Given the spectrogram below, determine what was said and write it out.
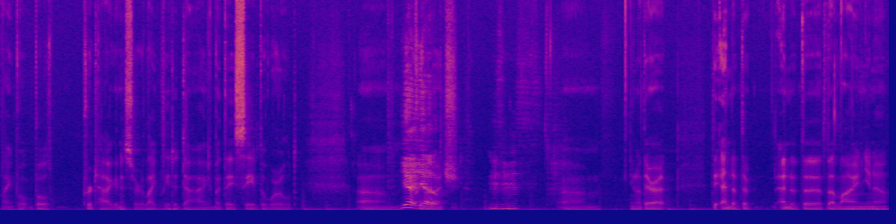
Like both both protagonists are likely to die, but they save the world. Um, Yeah, yeah. Much. Mm-hmm. Um, you know, they're at the end of the end of the the line. You know,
